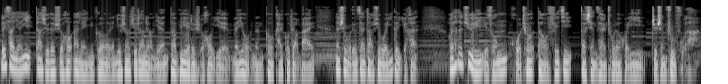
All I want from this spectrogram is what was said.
Lisa 演绎大学的时候暗恋一个研究生学长两年，到毕业的时候也没有能够开口表白，那是我留在大学唯一的遗憾。和他的距离也从火车到飞机，到现在除了回忆，只剩祝福了。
